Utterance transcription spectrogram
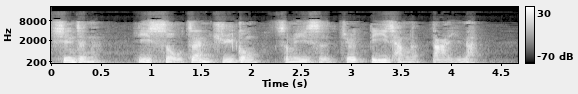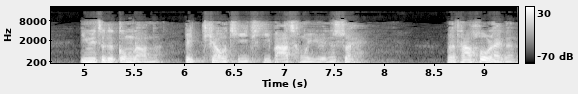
先轸呢以首战居功，什么意思？就第一场呢打赢了，因为这个功劳呢被跳级提拔成为元帅。而他后来呢，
